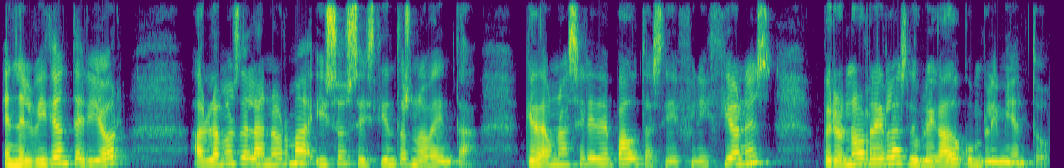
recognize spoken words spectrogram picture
En el vídeo anterior hablamos de la norma ISO 690, que da una serie de pautas y definiciones, pero no reglas de obligado cumplimiento.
